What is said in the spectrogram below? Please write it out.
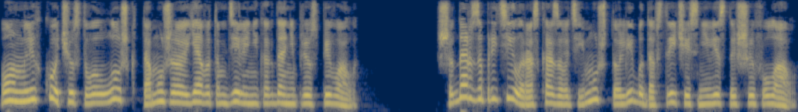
Он легко чувствовал ложь, к тому же я в этом деле никогда не преуспевала. Шидар запретила рассказывать ему что-либо до встречи с невестой Шифулау.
